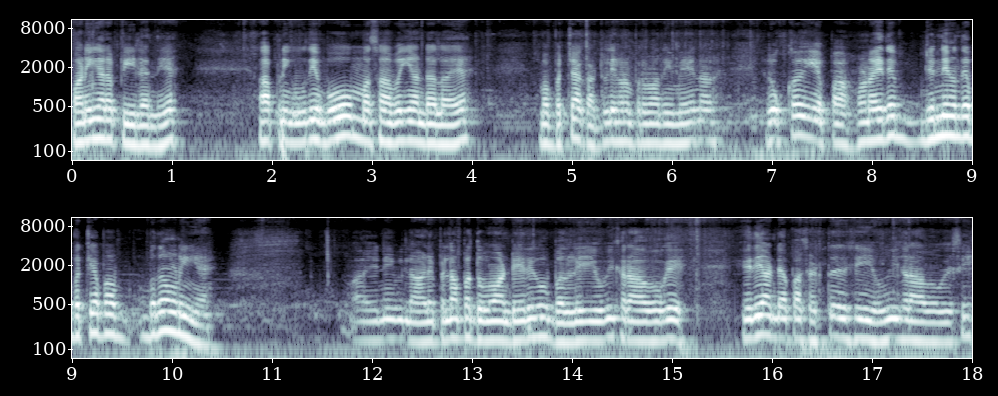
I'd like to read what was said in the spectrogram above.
ਪਾਣੀ ਵਗੈਰਾ ਪੀ ਲੈਂਦੇ ਆ। ਆਪਣੀ ਕਬੂਤਰੀਆਂ ਬਹੁਤ ਮਸਾਂ ਬਈ ਅੰਡਾ ਲਾਇਆ। ਮੈਂ ਬੱਚਾ ਕੱਢ ਲਿਆ ਹੁਣ ਪਰਮਾਤਮਾ ਦੀ ਮਿਹਰ ਨਾਲ। ਰੋਕਾਂਗੇ ਆਪਾਂ, ਹੁਣ ਇਹਦੇ ਜਿੰਨੇ ਹੁੰਦੇ ਬੱਚੇ ਆਪਾਂ ਵਧਾਉਣੀ ਹੈ ਆ। ਨਹੀਂ ਵੀ ਲਾਲੇ ਪਹਿਲਾਂ ਆਪਾਂ ਦੋ ਆਂਡੇ, ਇਹਦੇ ਕੋਲ ਬਦਲੇ ਉਹ ਵੀ ਖਰਾਬ ਹੋ ਗਏ। ਇਹਦੇ ਆਂਡੇ ਆਪਾਂ ਸਿੱਟਦੇ ਸੀ, ਉਹ ਵੀ ਖਰਾਬ ਹੋ ਗਏ ਸੀ।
